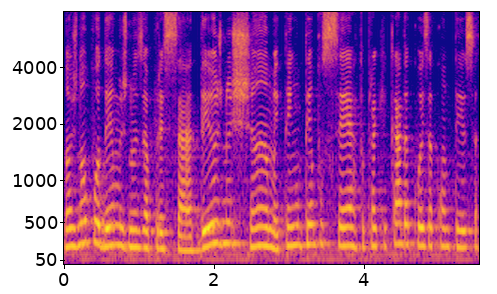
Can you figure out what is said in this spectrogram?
nós não podemos nos apressar. Deus nos chama e tem um tempo certo para que cada coisa aconteça.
